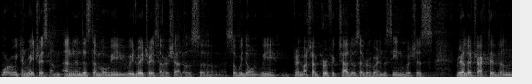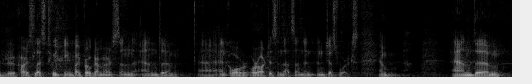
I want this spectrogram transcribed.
or we can ray trace them. And in this demo, we, we ray trace our shadows. So, so we don't, we pretty much have perfect shadows everywhere in the scene, which is really attractive and requires less tweaking by programmers and, and, um, uh, and or, or artists in that sense, and, and just works. And, and um,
